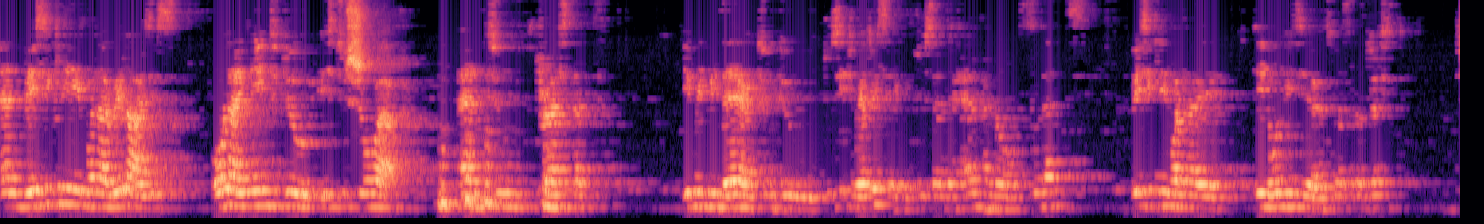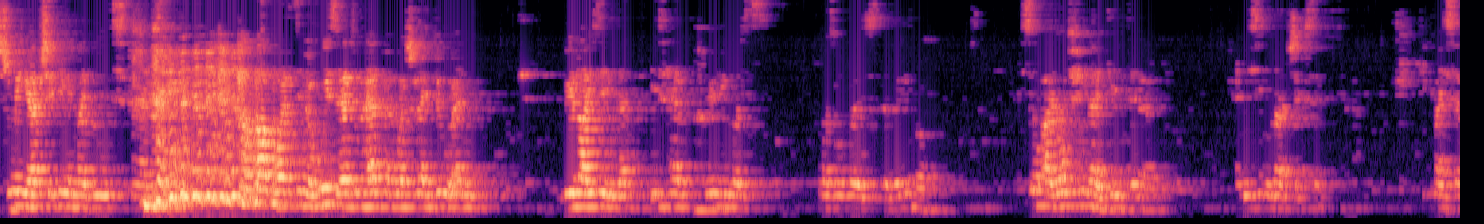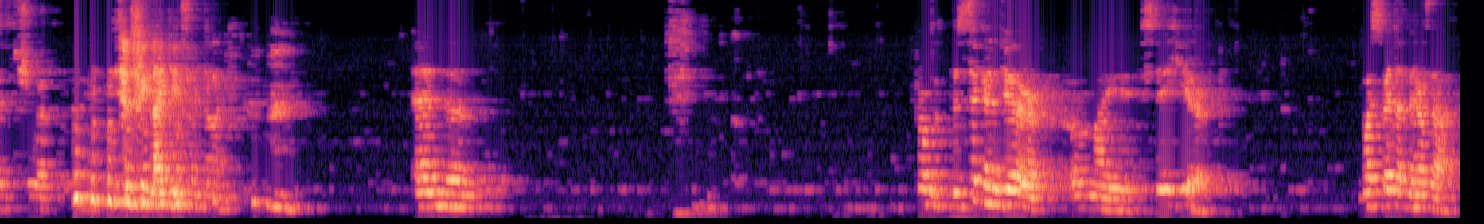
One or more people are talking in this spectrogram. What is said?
And basically, what I realize is all I need to do is to show up and to trust that he will be there to do, to see to everything, to send the help and all. So that's basically what I did all these years, was of just showing up, shaking in my boots, and how about what, you know, who is there to help and what should I do, and realizing that his help really was was always available. So I don't feel I did uh, anything much except myself to show up. didn't feel like it sometimes. And um, from the second year of my stay here was spent at Meherazad.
